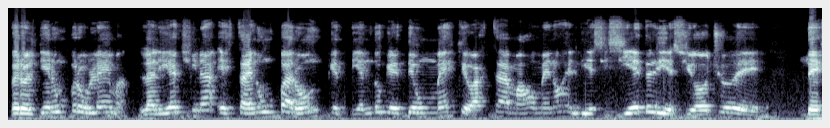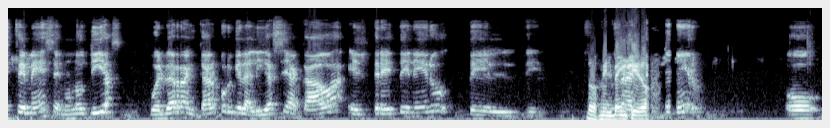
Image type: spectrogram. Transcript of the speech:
pero él tiene un problema. La Liga China está en un parón que entiendo que es de un mes que va hasta más o menos el 17, 18 de, de este mes, en unos días, vuelve a arrancar porque la liga se acaba el 3 de enero del 2022. O,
